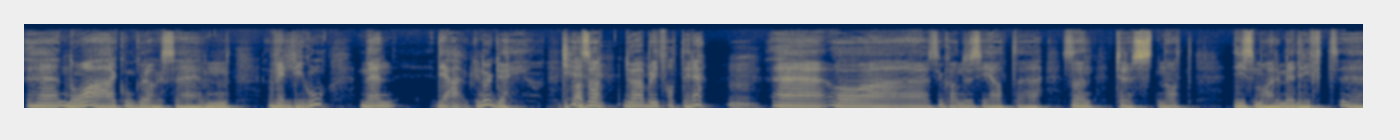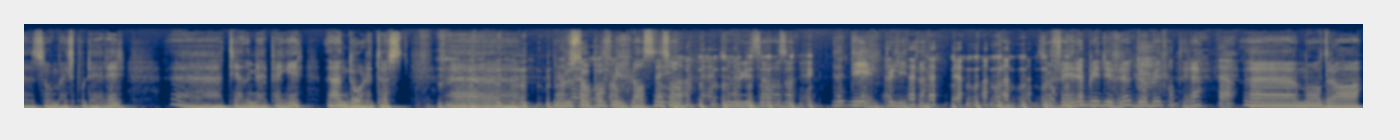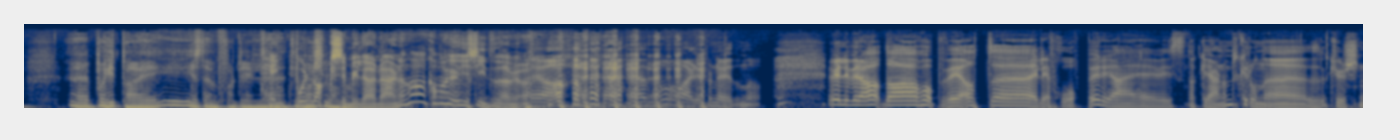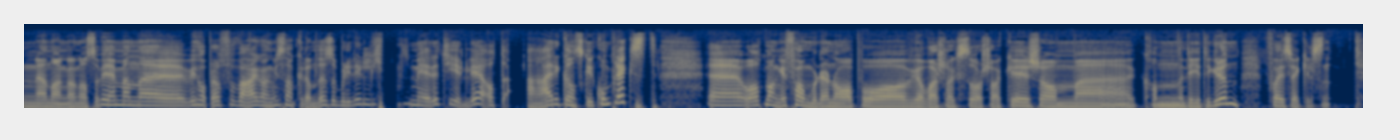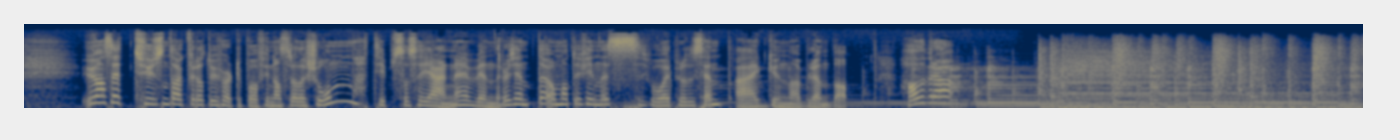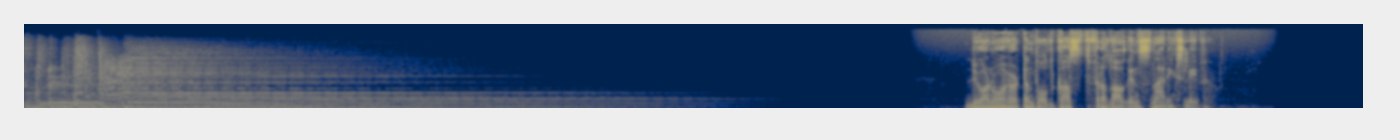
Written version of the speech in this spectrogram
Eh, nå er konkurranseevnen veldig god, men det er jo ikke noe gøy. altså, du er blitt fattigere. Mm. Eh, og eh, så kan du si at så den trøsten at de som har en bedrift eh, som eksporterer, eh, tjener mer penger. Det er en dårlig trøst. Eh, når du står på flyplassen, så, så Christian, altså, det, det, hjelper lite. Ja. Så ferien blir dyrere, du har blitt fattigere. Eh, må dra på hytta istedenfor til Tenk til på laksemilliardærene, da, kan man jo si til dem. Ja. ja. nå er de fornøyde nå. Veldig bra. Da håper vi at eh, Eller håper, jeg snakker gjerne om kronekursen en annen gang også, vi. Men eh, vi håper at for hver gang vi snakker om det, så blir det litt mer tydelig at det er ganske komplekst. Eh, og at mange famler nå på hva slags årsaker som kan ligge til grunn for svekkelsen. Uansett, tusen takk for at du hørte på Finansredaksjonen. Tips oss gjerne venner og kjente om at vi finnes. Vår produsent er Gunnar Bløndal. Ha det bra! Du har nå hørt en podkast fra Dagens Næringsliv.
